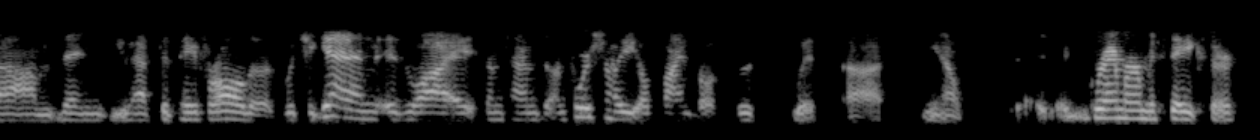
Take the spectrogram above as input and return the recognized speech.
um, then you have to pay for all those, which again is why sometimes, unfortunately, you'll find books with with uh, you know grammar mistakes or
